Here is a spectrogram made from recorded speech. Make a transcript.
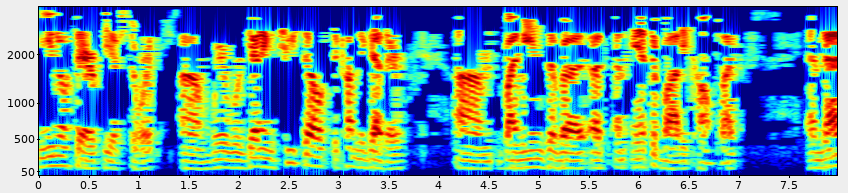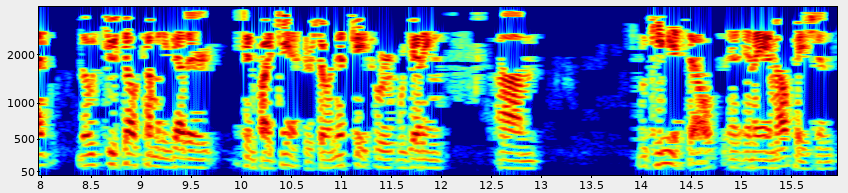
immunotherapy of sorts, where we're getting two cells to come together by means of an antibody complex. Those two cells coming together can fight cancer. So in this case, we're getting um, leukemia cells in AML patients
